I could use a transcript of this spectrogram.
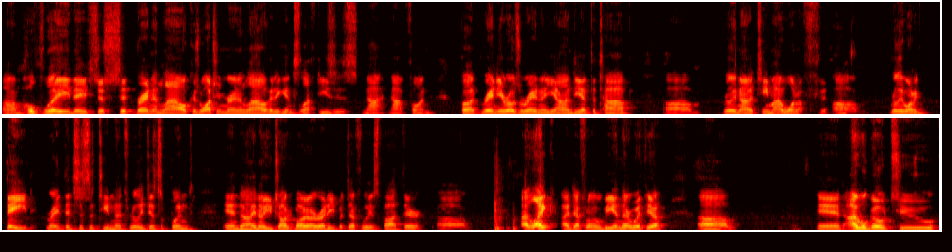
Um, hopefully they just sit Brandon Lowe because watching Brandon Lowe hit against lefties is not not fun. But Randy Arozarena, Yandy at the top, um, really not a team I want to um, really want to fade, right? That's just a team that's really disciplined. And uh, I know you talked about it already, but definitely a spot there. Um, I like. I definitely will be in there with you. Um, and I will go to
